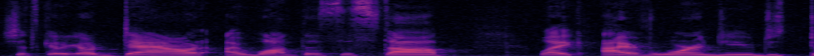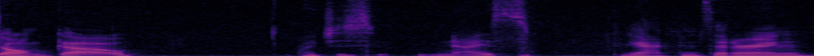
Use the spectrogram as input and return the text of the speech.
Shit's gonna go down. I want this to stop. Like I've warned you. Just don't go." Which is nice. Yeah, considering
